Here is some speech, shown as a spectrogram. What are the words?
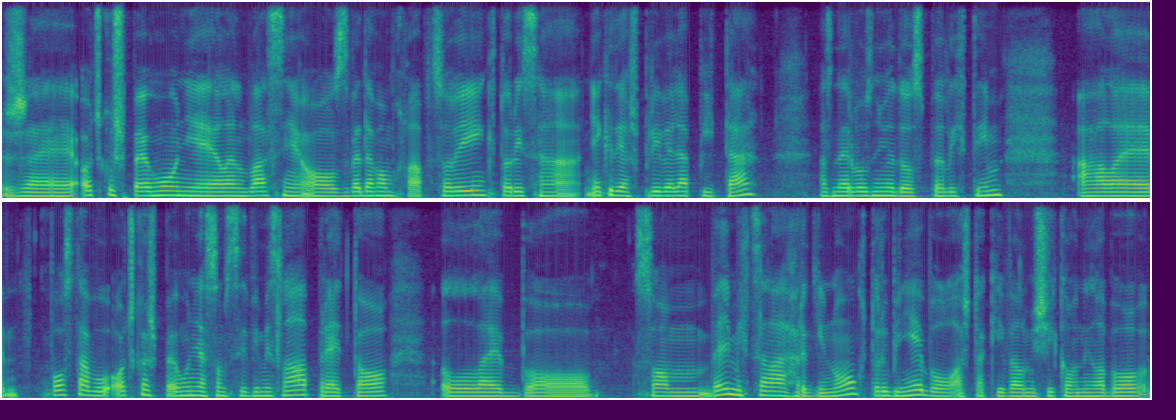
Že Očko špehuň je len vlastne o zvedavom chlapcovi, ktorý sa niekedy až priveľa pýta a znervozňuje dospelých tým. Ale postavu Očka špehuňa som si vymyslela preto, lebo som veľmi chcela hrdinu, ktorý by nebol až taký veľmi šikovný, lebo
